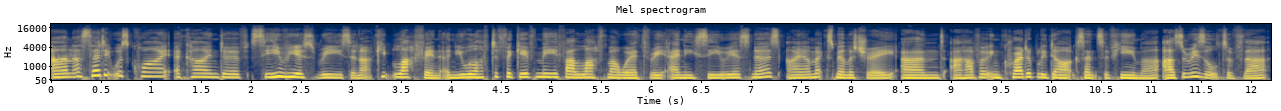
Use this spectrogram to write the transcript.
And I said it was quite a kind of serious reason. I keep laughing, and you will have to forgive me if I laugh my way through any seriousness. I am ex military and I have an incredibly dark sense of humour as a result of that.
